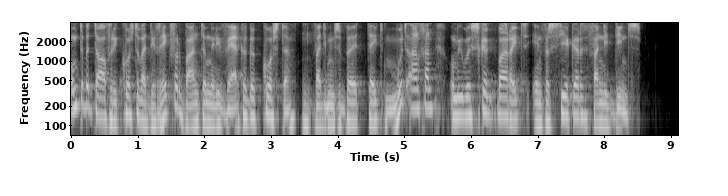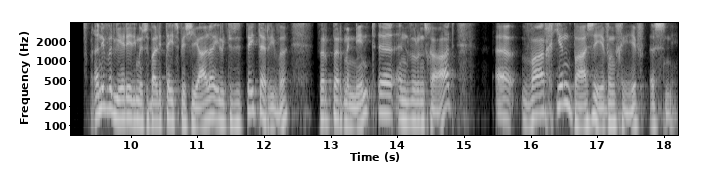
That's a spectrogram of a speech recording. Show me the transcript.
om te betaal vir die koste wat direk verband het met die werklike koste wat die munisipaliteit moet aangaan om die beskikbaarheid en verseker van die diens. In die verlede het die munisipaliteit spesiale elektrisiteitstariewe vir permanente uh, inwoners gehad uh, waar geen basisheffing gehef is nie,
